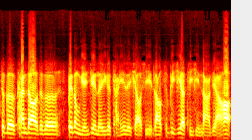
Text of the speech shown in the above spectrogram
这个看到这个被动元件的一个产业的消息，老师必须要提醒大家哈，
